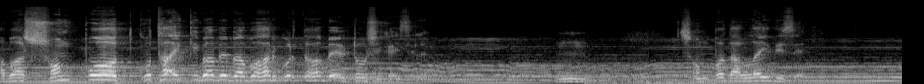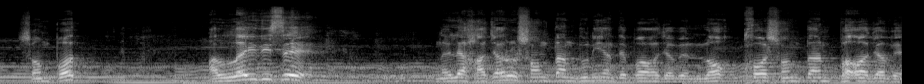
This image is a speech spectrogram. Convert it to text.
আবার সম্পদ কোথায় কীভাবে ব্যবহার করতে হবে এটাও শিখাইছিলেন। হুম, সম্পদ আল্লাহ দিছে। সম্পদ আল্লাহ দিছে। নাইলে হাজারো সন্তান দুনিয়াতে পাওয়া যাবে, লক্ষ সন্তান পাওয়া যাবে।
